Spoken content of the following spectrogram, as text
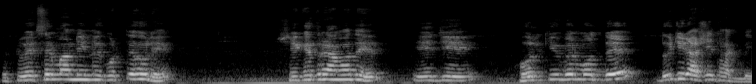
তো টু এক্সের মান নির্ণয় করতে হলে সেক্ষেত্রে আমাদের এই যে হোল কিউবের মধ্যে দুইটি রাশি থাকবে।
